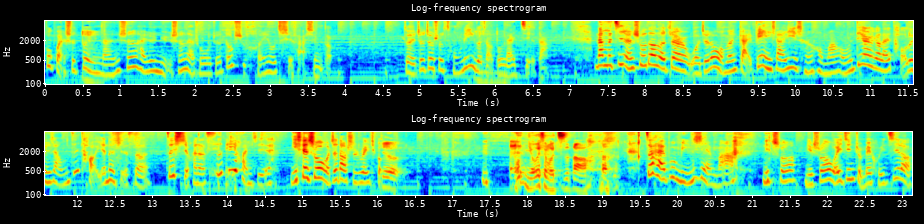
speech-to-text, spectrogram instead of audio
不管是对于男生还是女生来说，我觉得都是很有启发性的。对，这就是从另一个角度来解答。那么既然说到了这儿，我觉得我们改变一下议程好吗？我们第二个来讨论一下我们最讨厌的角色，最喜欢的撕逼环节。你先说，我知道是 Rachel。就。你为什么知道？这还不明显吗？你说，你说，我已经准备回击了。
